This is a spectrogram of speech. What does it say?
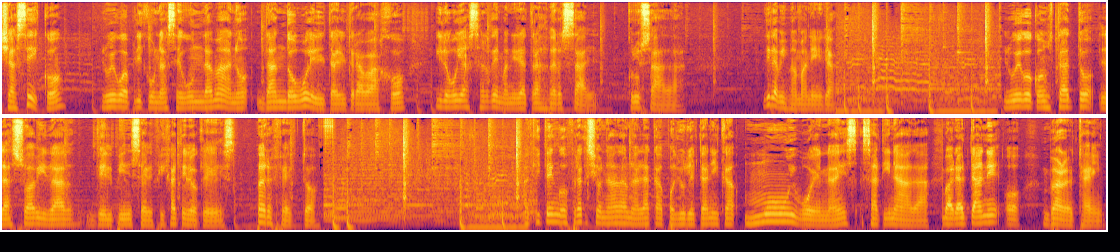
Ya seco, luego aplico una segunda mano dando vuelta el trabajo y lo voy a hacer de manera transversal, cruzada. De la misma manera. Luego constato la suavidad del pincel, fíjate lo que es. Perfecto. Aquí tengo fraccionada una laca poliuretánica muy buena, es satinada, Baratane o Bertain.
